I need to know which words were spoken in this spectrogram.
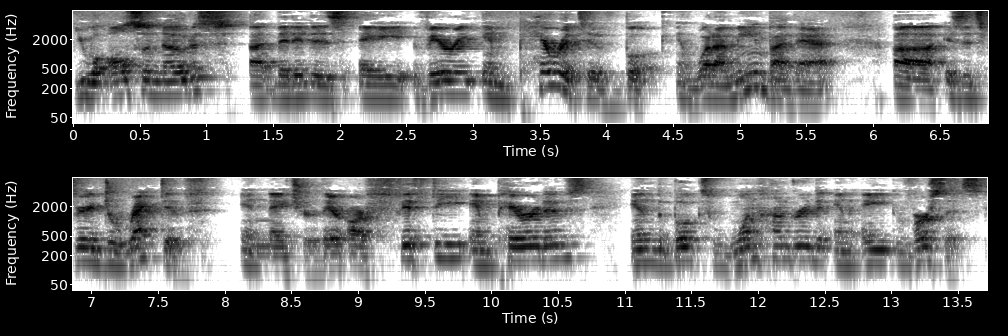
You will also notice uh, that it is a very imperative book. And what I mean by that is it's very directive in nature. There are 50 imperatives in the book's 108 verses.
